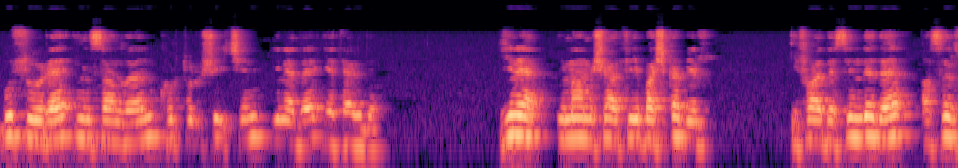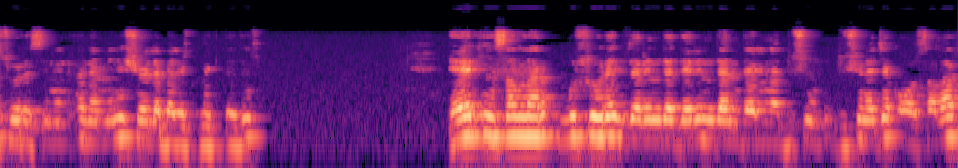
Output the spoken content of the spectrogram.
bu sure insanlığın kurtuluşu için yine de yeterdi. Yine İmam Şafii başka bir ifadesinde de Asır suresinin önemini şöyle belirtmektedir. Eğer insanlar bu sure üzerinde derinden derine düşün, düşünecek olsalar,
